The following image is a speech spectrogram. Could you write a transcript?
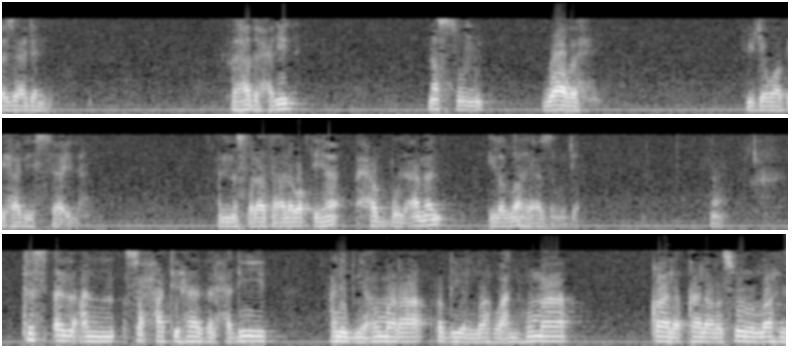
لزادني. فهذا الحديث نص واضح في جواب هذه السائلة أن الصلاة على وقتها أحب العمل إلى الله عز وجل. نعم. تسأل عن صحة هذا الحديث عن ابن عمر رضي الله عنهما. قال قال رسول الله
